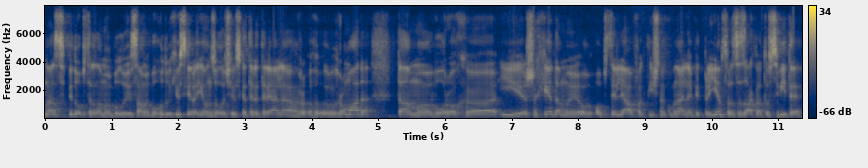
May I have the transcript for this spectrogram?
нас під обстрілами були саме Богодухівський район, Золочівська територіальна громада. Там е, ворог е, і шахедами обстріляв фактично комунальне підприємство. Це заклад освіти.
